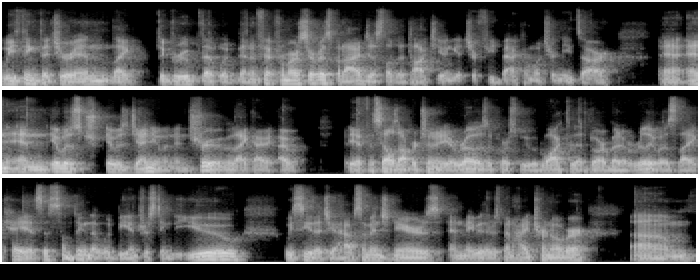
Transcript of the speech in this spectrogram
we think that you're in like the group that would benefit from our service but i'd just love to talk to you and get your feedback on what your needs are. And and it was it was genuine and true. Like I, I if a sales opportunity arose of course we would walk through that door but it really was like hey is this something that would be interesting to you? We see that you have some engineers and maybe there's been high turnover um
